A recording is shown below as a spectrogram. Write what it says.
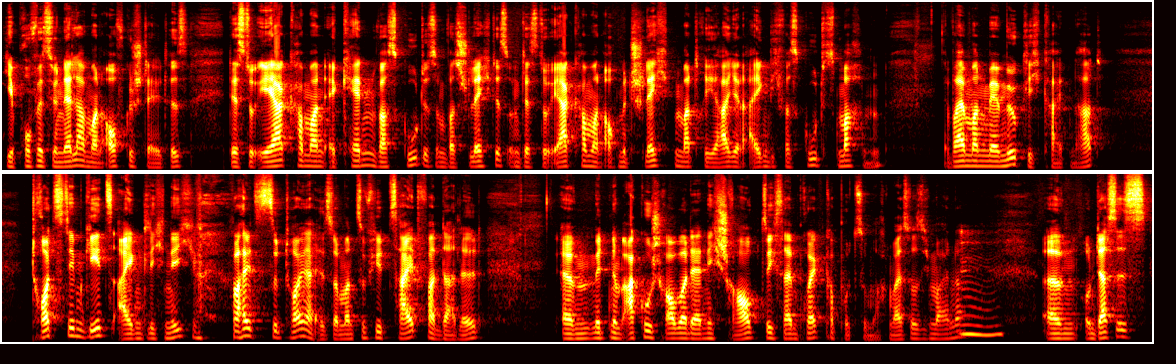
je professioneller man aufgestellt ist, desto eher kann man erkennen, was gut ist und was schlecht ist und desto eher kann man auch mit schlechten Materialien eigentlich was Gutes machen, weil man mehr Möglichkeiten hat. Trotzdem geht es eigentlich nicht, weil es zu teuer ist, wenn man zu viel Zeit verdaddelt, ähm, mit einem Akkuschrauber, der nicht schraubt, sich sein Projekt kaputt zu machen. Weißt du, was ich meine? Mhm. Ähm, und das ist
